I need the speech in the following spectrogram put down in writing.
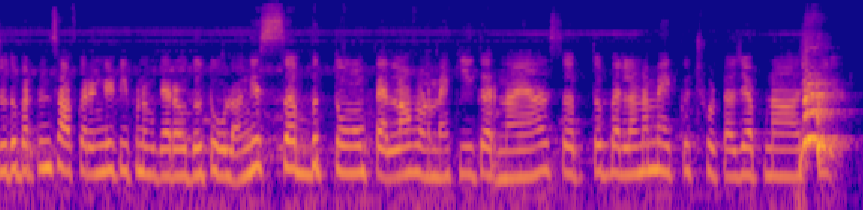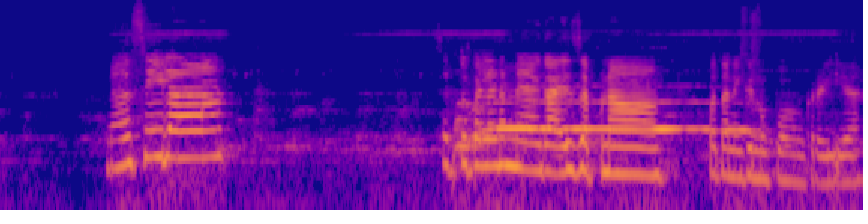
ਜਦੋਂ ਬਰਤਨ ਸਾਫ਼ ਕਰਾਂਗੇ ਟਿਫਨ ਵਗੈਰਾ ਉਦੋਂ ਧੋ ਲਾਂਗੇ ਸਭ ਤੋਂ ਪਹਿਲਾਂ ਹੁਣ ਮੈਂ ਕੀ ਕਰਨਾ ਆ ਸਭ ਤੋਂ ਪਹਿਲਾਂ ਨਾ ਮੈਂ ਇੱਕ ਛੋਟਾ ਜਿਹਾ ਆਪਣਾ ਨਸੀਲਾ ਸਭ ਤੋਂ ਪਹਿਲਾਂ ਨਾ ਮੈਂ ਗਾਇਜ਼ ਆਪਣਾ ਪਤਾ ਨਹੀਂ ਕਿਨੂੰ ਭੌਂਕ ਰਹੀ ਹੈ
